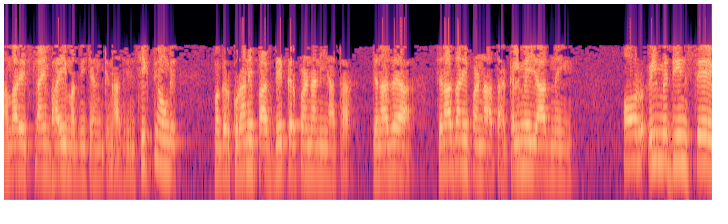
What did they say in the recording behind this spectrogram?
ہمارے اسلام بھائی مدنی چین کے ناظرین سیکھتے ہوں گے، مگر قرآن پاک دیکھ کر پڑھنا نہیں آتا۔ جنازہ جنازہ نہیں پڑھنا آتا کل میں یاد نہیں۔ اور علم دین سے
